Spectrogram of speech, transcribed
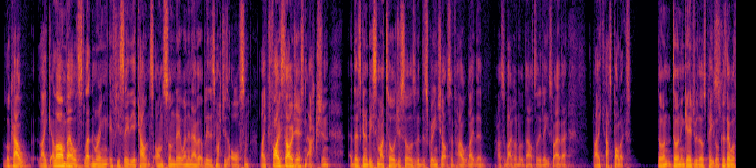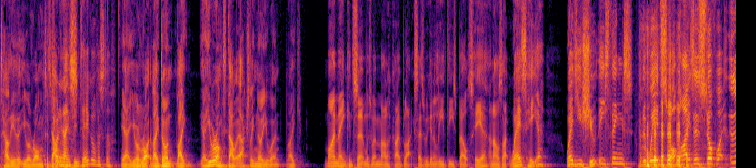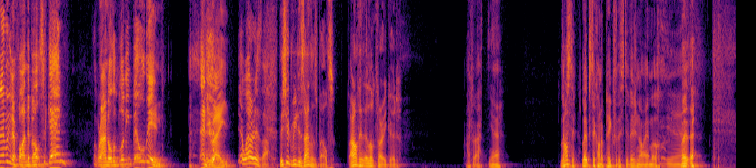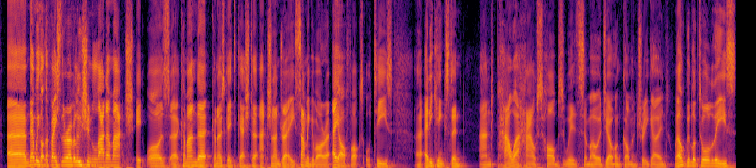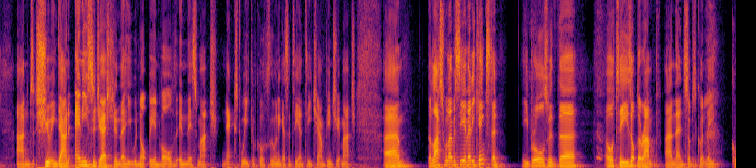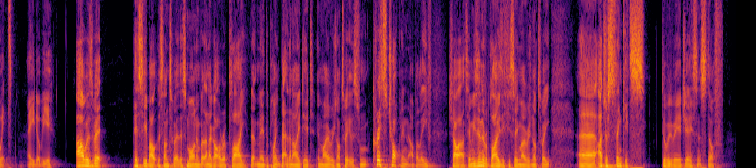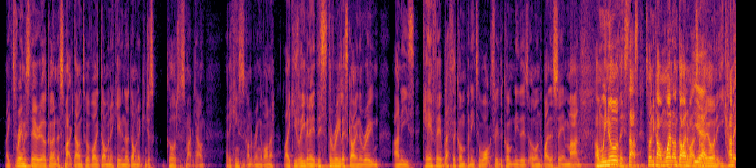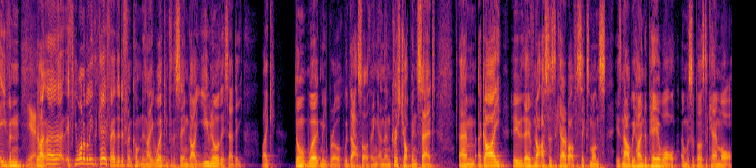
Look out, like alarm bells. Let them ring if you see the accounts on Sunday when inevitably this match is awesome. Like five star adjacent action. There's going to be some I told you so's with the screenshots of how like the House of Black up the the elites, whatever. Like that's bollocks. Don't don't engage with those people because they will tell you that you were wrong to It's doubt. this. 2019 takeover stuff. Yeah, you were mm. wrong. Like don't like yeah, you were wrong to doubt it. Actually, no, you weren't. Like My main concern was when Malachi Black says we're going to leave these belts here, and I was like, "Where's here? Where do you shoot these things with the weird spotlights and stuff? What, they're never going to find the belts again. Look around all the bloody building." Anyway, yeah, where is that? They should redesign those belts. I don't think they look very good. I, I, yeah. Lipstick, lipstick on a pig for this division, IMO. Yeah. Um, then we got the Face of the Revolution ladder match. It was uh, Komander, Konosuke Takeshita, Action Andretti, Sammy Guevara, AR Fox, Ortiz, uh, Eddie Kingston, and Powerhouse Hobbs with Samoa Joe on commentary going, well, good luck to all of these, and shooting down any suggestion that he would not be involved in this match next week, of course, the winner gets a TNT Championship match. Um, the last we'll ever see of Eddie Kingston. He brawls with uh, Ortiz up the ramp and then subsequently quit AW. I was a bit pissy about this on Twitter this morning, but then I got a reply that made the point better than I did in my original tweet. It was from Chris Choppin, I believe. Shout out to him. He's in the replies if you see my original tweet. Uh, I just think it's WWE adjacent stuff. Like it's Rey Mysterio going to SmackDown to avoid Dominik, even though Dominik can just go to SmackDown. Eddie Kingston's gone to Ring of Honor. Like he's leaving it. This is the realest guy in the room, and he's kayfabe left the company to walk through the company that's owned by the same man. And we know this. That's Tony Khan went on Dynamite and said, "I own it." You can't even Yeah. be like, uh, if you want to believe the kayfabe, they're different companies now. You're working for the same guy. You know this, Eddie. Like, don't work me, bro, with that sort of thing. And then Chris Choppin said, um, a guy who they've not asked us to care about for six months is now behind a paywall, and we're supposed to care more.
